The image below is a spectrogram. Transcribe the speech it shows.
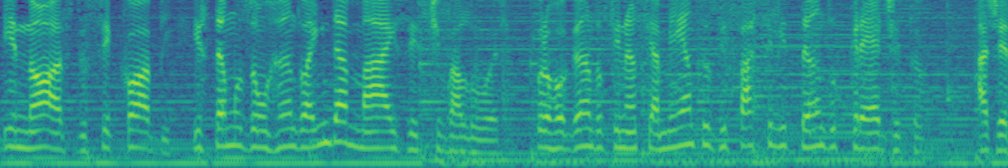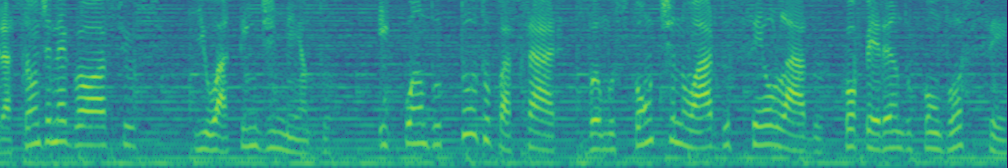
E nós, do Cicobi, estamos honrando ainda mais este valor, prorrogando financiamentos e facilitando o crédito, a geração de negócios e o atendimento e quando tudo passar, vamos continuar do seu lado, cooperando com você.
